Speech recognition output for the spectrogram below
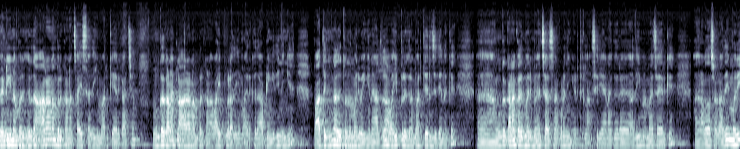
பெண்டிங் நம்பருங்கிறது ஆறாம் நம்பருக்கான சாய்ஸ் அதிகமாக இருக்குது யாருக்காச்சும் உங்கள் கணக்கில் ஆறாம் நம்பருக்கான வாய்ப்புகள் அதிகமாக இருக்குது? அப்படிங்கிறது நீங்கள் பார்த்துக்கோங்க. அதுக்கு தகுந்த மாதிரி வைங்க. அதுதான் வாய்ப்பு இருக்கிற மாதிரி தெரிஞ்சது எனக்கு. உங்கள் கணக்கு அது மாதிரி மேட்ச் ஆச்சுன்னா கூட நீங்கள் எடுத்துக்கலாம். சரியா? எனக்கு அதிகமாக மேட்ச் ஆகிருக்கு அதனால தான் சொல்கிறேன் அதே மாதிரி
